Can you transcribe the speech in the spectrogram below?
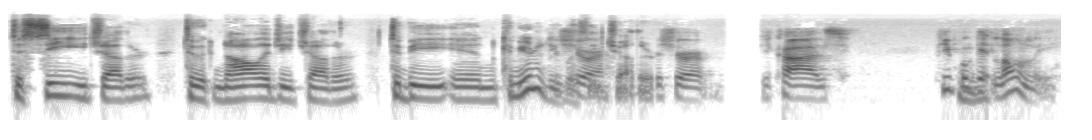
to see each other, to acknowledge each other, to be in community For with sure. each other. For sure, because people mm-hmm. get lonely.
